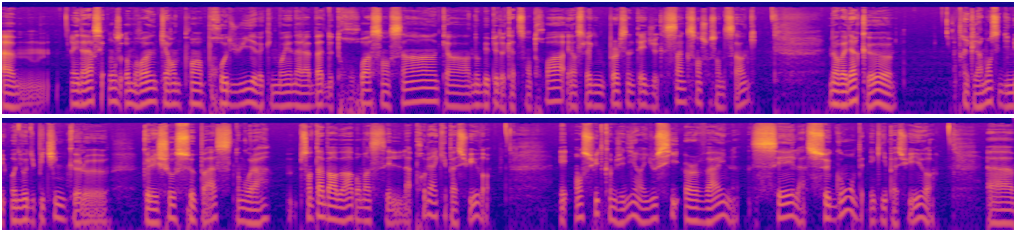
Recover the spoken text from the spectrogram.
L'année dernière, c'est 11 home runs, 40 points produits avec une moyenne à la batte de 305, un OBP de 403 et un slugging percentage de 565. Mais on va dire que Très clairement, c'est au niveau du pitching que, le, que les choses se passent. Donc voilà, Santa Barbara, pour moi, c'est la première équipe à suivre. Et ensuite, comme j'ai dit, un UC Irvine, c'est la seconde équipe à suivre. Euh,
